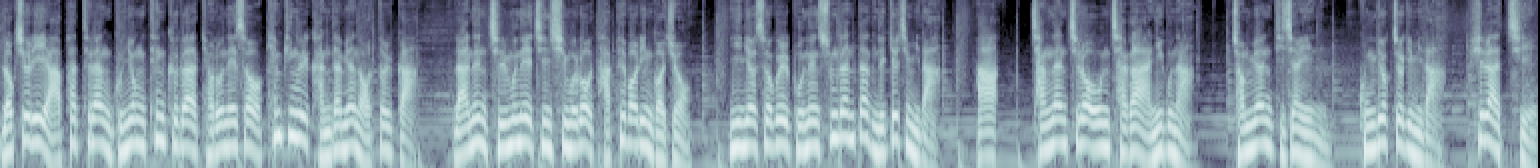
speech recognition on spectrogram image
럭셔리 아파트랑 군용 탱크가 결혼해서 캠핑을 간다면 어떨까? 라는 질문에 진심으로 답해버린 거죠. 이 녀석을 보는 순간 딱 느껴집니다. 아, 장난치러 온 차가 아니구나. 전면 디자인, 공격적입니다. 휠아치,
